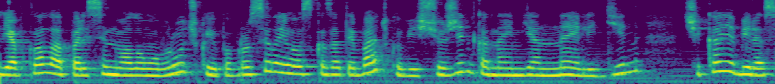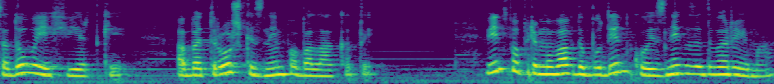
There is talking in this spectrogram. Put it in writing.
Я вклала апельсин малому в ручку і попросила його сказати батькові, що жінка на ім'я Нелі Дін чекає біля садової хвіртки, аби трошки з ним побалакати. Він попрямував до будинку і зник за дверима,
